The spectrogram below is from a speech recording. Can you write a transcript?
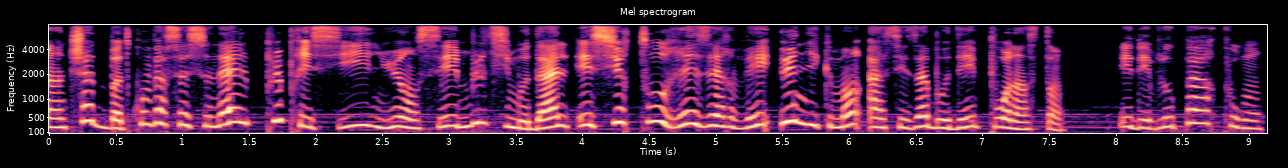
un chatbot conversationnel plus précis, nuancé, multimodal et surtout réservé uniquement à ses abonnés pour l'instant. Les développeurs pourront,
